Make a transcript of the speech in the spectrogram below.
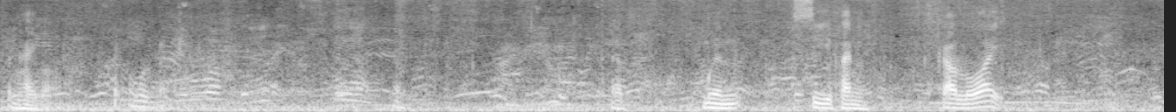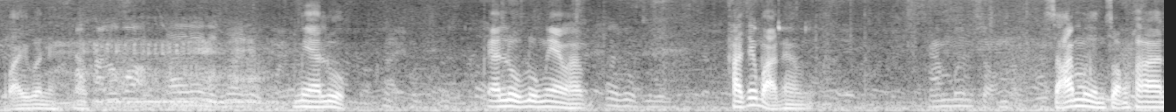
เป็นให้บ่ครับหมื่นสี่พันเก้าร้อยไหววะเนี่ยครับ แม่ลูก แม่ลูกลูกแม่ครับค่าเจ้าบาทนครับสามหมื่นสองสามหมื่นสองพัน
